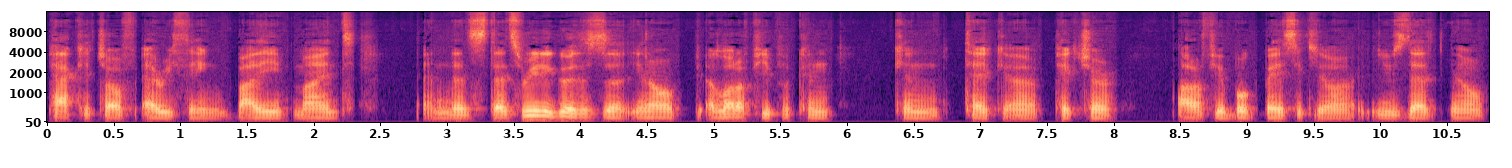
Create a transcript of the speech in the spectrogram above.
package of everything, body, mind, and that's that's really good. It's a, you know, a lot of people can can take a picture out of your book basically, or use that, you know,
